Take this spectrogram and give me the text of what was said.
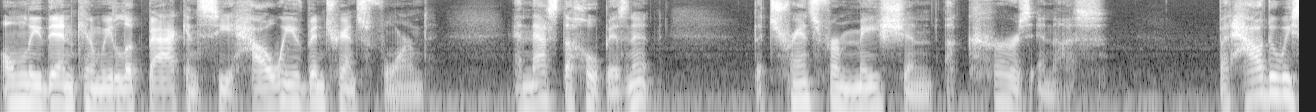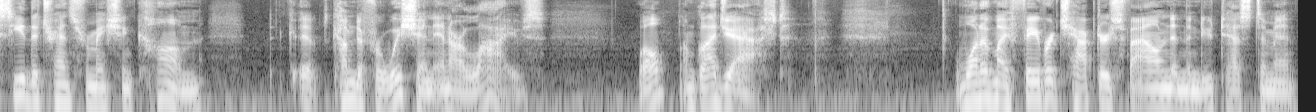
Only then can we look back and see how we have been transformed. And that's the hope, isn't it? The transformation occurs in us. But how do we see the transformation come uh, come to fruition in our lives? Well, I'm glad you asked. One of my favorite chapters found in the New Testament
